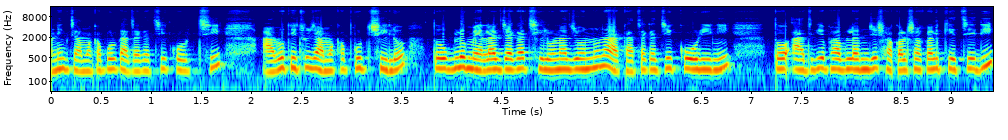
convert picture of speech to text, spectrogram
অনেক জামা কাপড় কাছাকাছি করছি। আরও কিছু জামা কাপড় ছিল। তো ওগুলো মেলার জায়গা ছিল না, জন্য না আর কাছাকাছি করিনি। তো আজকে ভাবলাম যে সকাল সকাল কেচে দিই।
